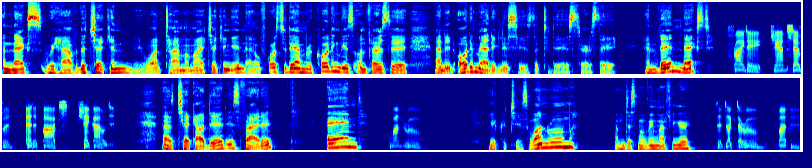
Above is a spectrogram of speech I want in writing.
And next we have the check-in. What time am I checking in? And of course today I'm recording this on Thursday and it automatically sees that today is Thursday. And then next, Friday, Jan 7. Edit box. checkout. uh, checkout date is Friday. And One room. You could choose one room. I'm just moving my finger. Deduct a room button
